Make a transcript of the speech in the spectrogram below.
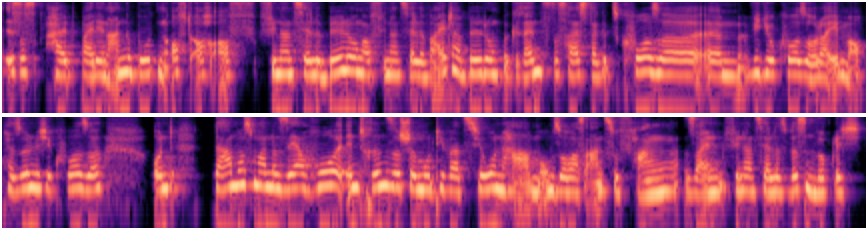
ist es halt bei den Angeboten oft auch auf finanzielle Bildung, auf finanzielle Weiterbildung begrenzt. Das heißt, da gibt's Kurse, ähm, Videokurse oder eben auch persönliche Kurse. Und da muss man eine sehr hohe intrinsische Motivation haben, um sowas anzufangen, sein finanzielles Wissen wirklich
